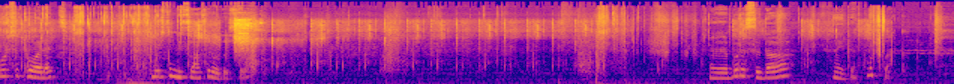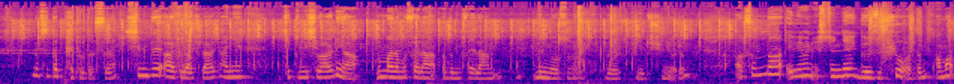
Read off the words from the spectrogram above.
Burası tuvalet. Burası misafir odası. Ee, burası da neydi? Mutfak. Burası da pet odası. Şimdi arkadaşlar hani çekiliş vardı ya numaramı falan adımı falan bilmiyorsunuzdur diye düşünüyorum. Aslında evimin üstünde gözüküyor adım ama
